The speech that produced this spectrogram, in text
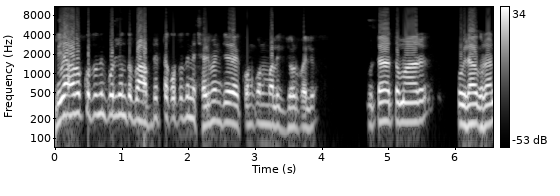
লিয়া হবে কতদিন পর্যন্ত বা আপডেটটা কতদিনে ছাড়বেন যে কোন কোন মালিক জোর পাইলো? ওটা তোমার পয়লা ঘরান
